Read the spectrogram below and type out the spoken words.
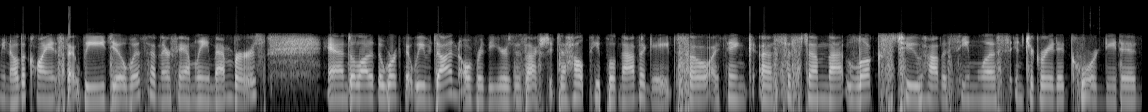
you know the clients that we deal with and their family members, and a lot of the work that we've done over the years is actually to help people navigate. So I think a system that looks to have a seamless, integrated, coordinated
